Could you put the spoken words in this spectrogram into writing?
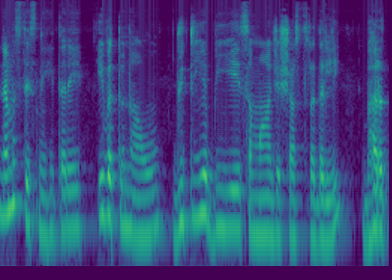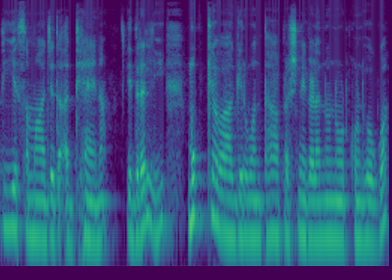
ನಮಸ್ತೆ ಸ್ನೇಹಿತರೆ, ಇವತ್ತು ನಾವು ದ್ವಿತೀಯ ಬಿ ಎ ಸಮಾಜಶಾಸ್ತ್ರದಲ್ಲಿ ಭಾರತೀಯ ಸಮಾಜದ ಅಧ್ಯಯನ. ಇದರಲ್ಲಿ ಮುಖ್ಯವಾಗಿರುವಂತಹ ಪ್ರಶ್ನೆಗಳನ್ನು ನೋಡ್ಕೊಂಡು ಹೋಗುವ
